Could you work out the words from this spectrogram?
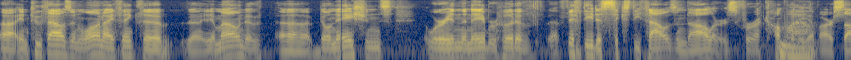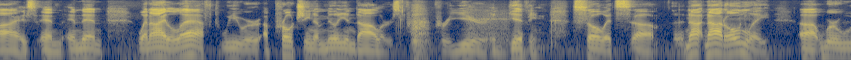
uh, in 2001, I think the, the amount of uh, donations were in the neighborhood of uh, fifty to sixty thousand dollars for a company wow. of our size, and and then when I left, we were approaching a million dollars per year in giving. So it's uh, not not only uh, were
